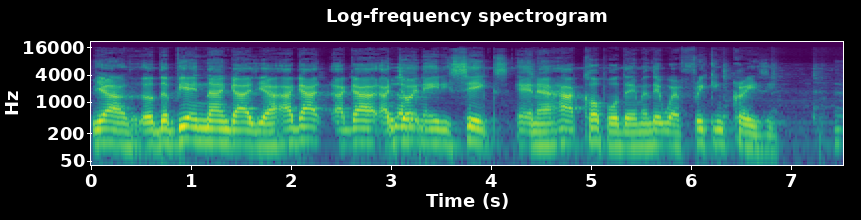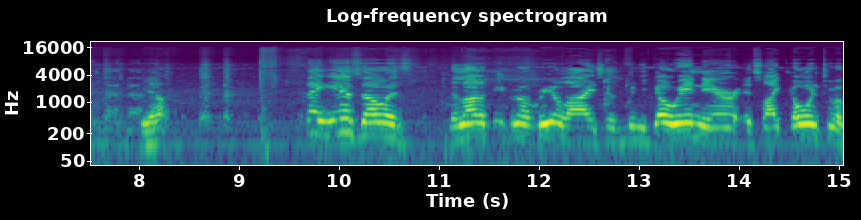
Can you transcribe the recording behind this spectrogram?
Yeah, the, the Vietnam guys. Yeah, I got, I got, I joined '86, and I had a couple of them, and they were freaking crazy. Yep. The thing is, though, is a lot of people don't realize is when you go in there, it's like going to a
